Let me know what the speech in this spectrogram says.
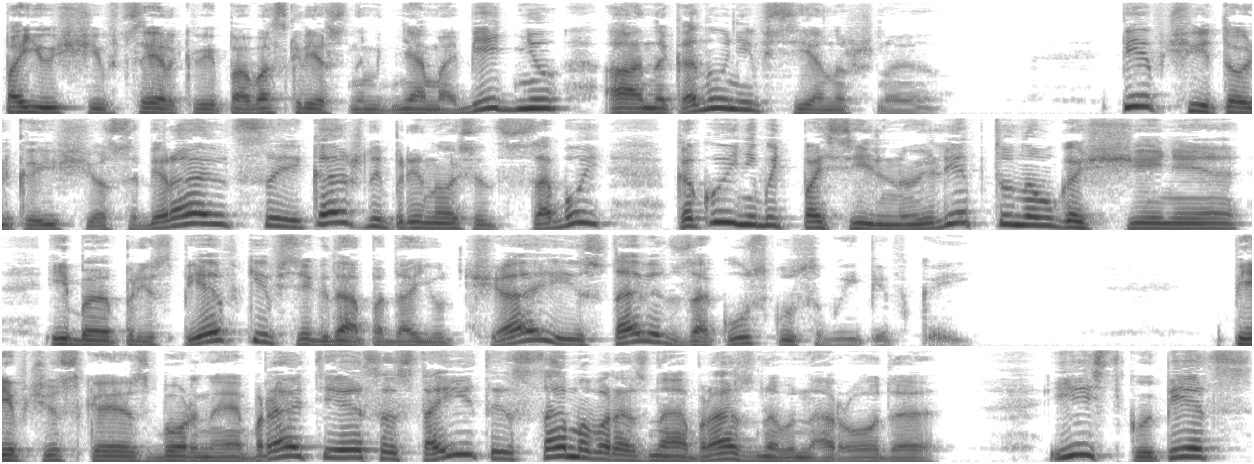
поющей в церкви по воскресным дням обедню, а накануне всеношную. Певчие только еще собираются, и каждый приносит с собой какую-нибудь посильную лепту на угощение, ибо при спевке всегда подают чай и ставят закуску с выпивкой. Певческое сборное братье состоит из самого разнообразного народа. Есть купец,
